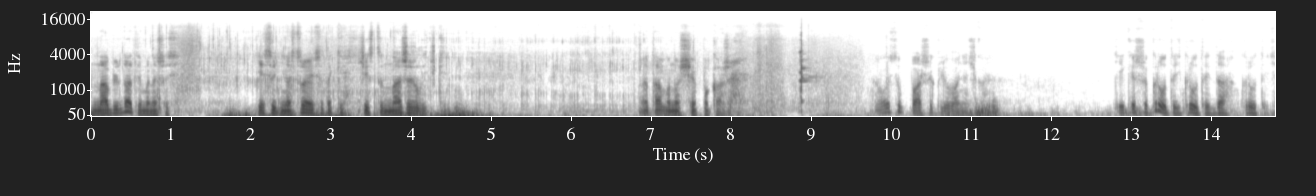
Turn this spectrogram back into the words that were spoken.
наблюдати, мене щось. Я сьогодні настроївся таке, чисто на жерлички. А там воно ще покаже. А ось у Паші клюванячко. Тільки що крутить, крутить, да, крутить.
